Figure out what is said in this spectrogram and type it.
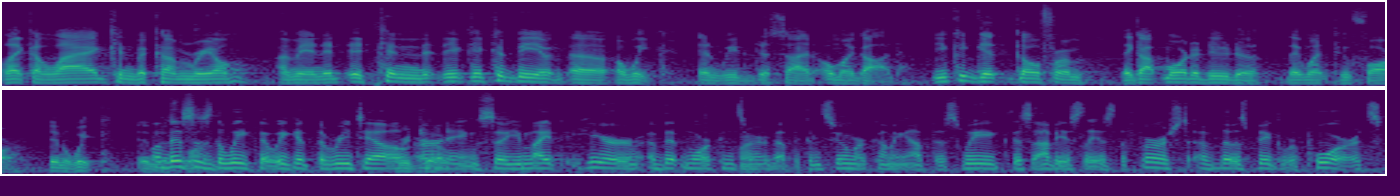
like a lag can become real. I mean, it, it can it, it could be a, a, week, and we decide, oh my God, you could get go from they got more to do to they went too far in a week. well, this, this is the week that we get the retail, retail, earnings, so you might hear a bit more concern right. about the consumer coming out this week. This obviously is the first of those big reports.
